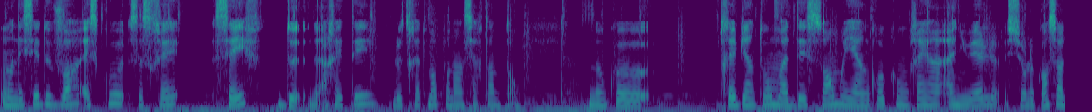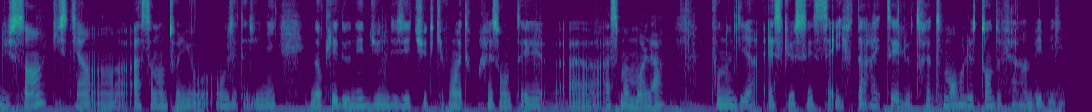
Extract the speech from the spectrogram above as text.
on essaie de voir est-ce que ce serait safe d'arrêter le traitement pendant un certain temps. Donc, euh, très bientôt, au mois de décembre, il y a un gros congrès annuel sur le cancer du sein qui se tient à San Antonio, aux États-Unis. Donc, les données d'une des études qui vont être présentées euh, à ce moment-là pour nous dire est-ce que c'est safe d'arrêter le traitement le temps de faire un bébé?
